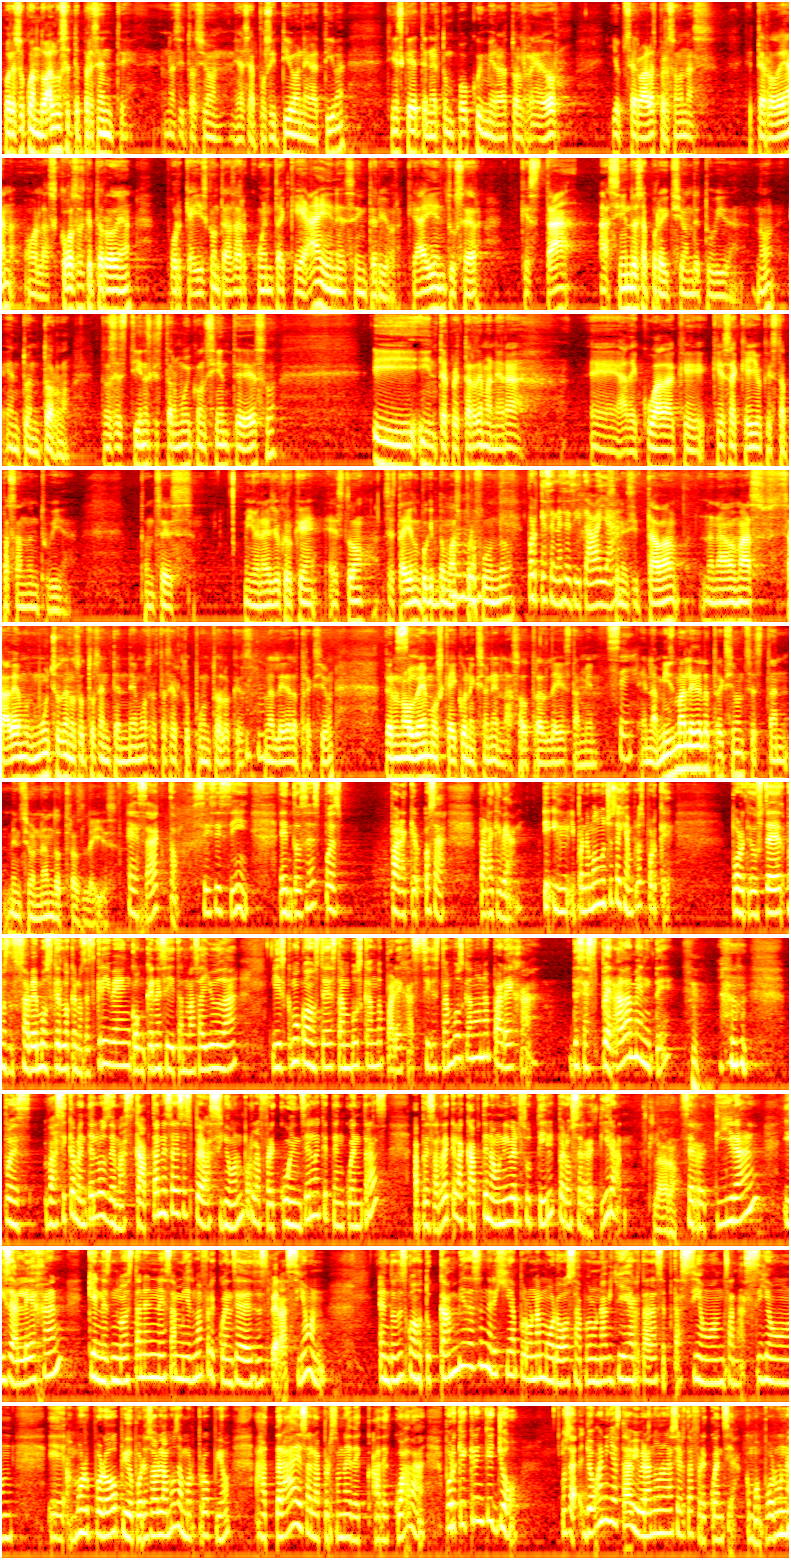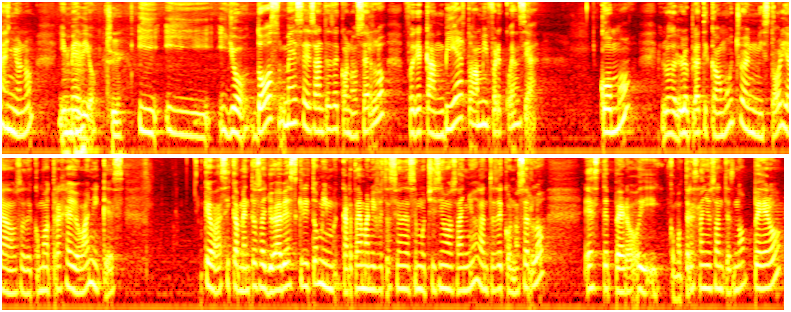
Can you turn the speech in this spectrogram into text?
Por eso cuando algo se te presente, una situación, ya sea positiva o negativa, tienes que detenerte un poco y mirar a tu alrededor y observar a las personas que te rodean o las cosas que te rodean, porque ahí es cuando te vas a dar cuenta que hay en ese interior, que hay en tu ser, que está haciendo esa proyección de tu vida, ¿no? En tu entorno. Entonces tienes que estar muy consciente de eso y interpretar de manera eh, adecuada qué, es aquello que está pasando en tu vida. Entonces, Millonarios, yo creo que esto se está yendo un poquito más profundo. Porque se necesitaba ya. Se necesitaba, nada más sabemos, muchos de nosotros entendemos hasta cierto punto lo que es la ley de la atracción, pero no vemos que hay conexión en las otras leyes también. Sí. En la misma ley de la atracción se están mencionando otras leyes. Exacto, sí, sí, sí. Entonces, pues para que, o sea, para que vean. Y, ponemos muchos ejemplos porque, porque ustedes, pues sabemos qué es lo que nos escriben, con qué necesitan más ayuda. Y es como cuando ustedes están buscando parejas. Si están buscando una pareja desesperadamente, pues básicamente los demás captan esa desesperación por la frecuencia en la que te encuentras, a pesar de que la capten a un nivel sutil, pero se retiran. Claro. Se retiran y se alejan quienes no están en esa misma frecuencia de desesperación. Entonces, cuando tú cambias esa energía por una amorosa, por una abierta de aceptación, sanación, eh, amor propio, por eso hablamos de amor propio, atraes a la persona adecuada. ¿Por qué creen que yo? O sea, Giovanni ya estaba vibrando en una cierta frecuencia, como por un año, ¿no? Y medio. Sí. Y, y, yo, dos meses antes de conocerlo, fue que cambié toda mi frecuencia. ¿Cómo? Lo, lo, he platicado mucho en mi historia, o sea, de cómo atraje a Giovanni, que es que básicamente, o sea, yo había escrito mi carta de manifestación de hace muchísimos años, antes de conocerlo, este, pero, y como tres años antes, ¿no? Pero,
